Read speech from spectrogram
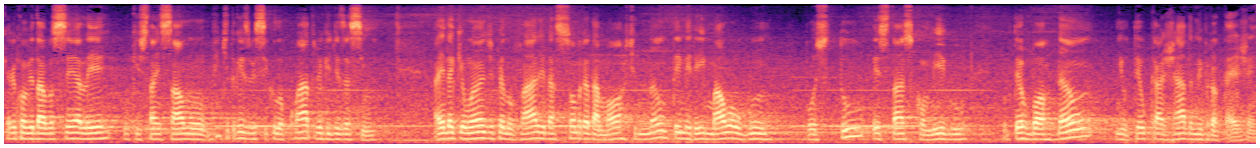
Quero convidar você a ler o que está em Salmo 23, versículo 4, que diz assim: Ainda que eu ande pelo vale da sombra da morte, não temerei mal algum, pois tu estás comigo, o teu bordão e o teu cajado me protegem.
